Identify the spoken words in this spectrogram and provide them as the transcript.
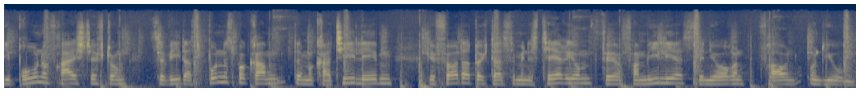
die Bruno-Frei-Stiftung sowie das Bundesprogramm Demokratie leben, gefördert durch das Ministerium für Familie, Senioren, Frauen und Jugend.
